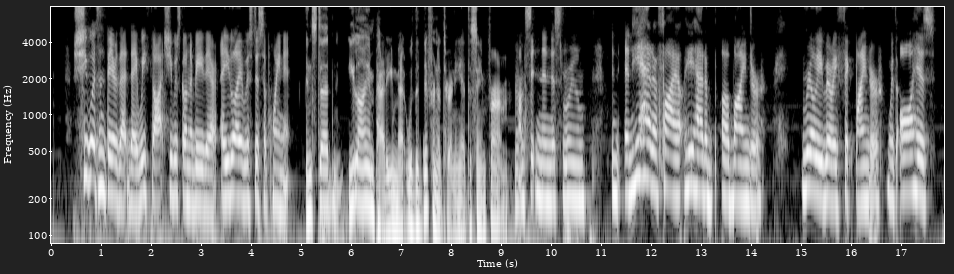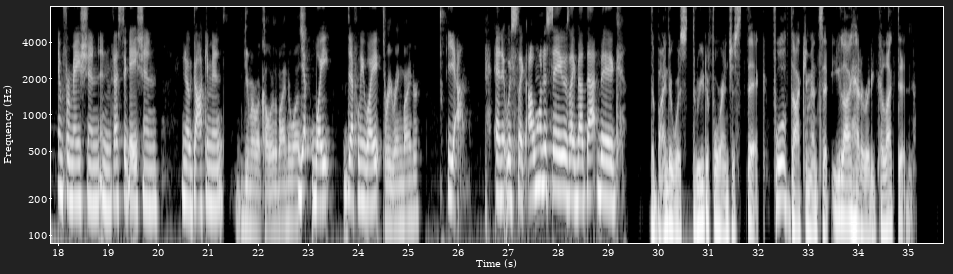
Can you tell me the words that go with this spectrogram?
She wasn't there that day. We thought she was going to be there. Eli was disappointed. Instead, Eli and Patty met with a different attorney at the same firm. I'm sitting in this room, and, and he had a file, he had a, a binder, really, really thick binder with all his information and investigation, you know, documents. Do you remember what color the binder was? Yep, white, definitely white. Three ring binder? Yeah. And it was like, I want to say it was like about that big. The binder was three to four inches thick, full of documents that Eli had already collected.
